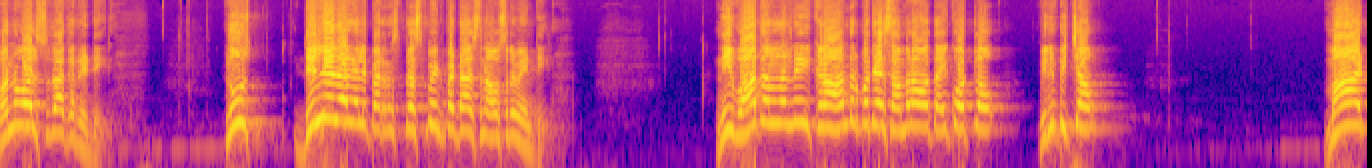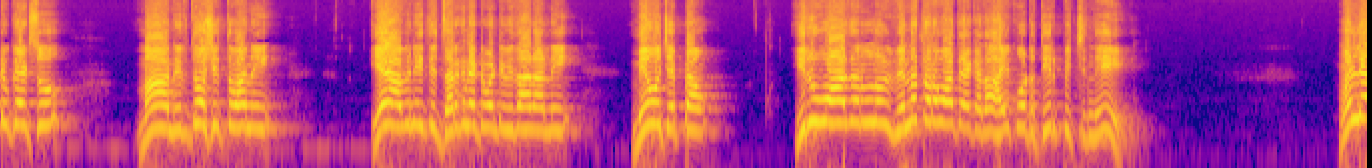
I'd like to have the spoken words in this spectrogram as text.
పన్నువాళ్ళు సుధాకర్ రెడ్డి నువ్వు ఢిల్లీలో వెళ్ళి ప్రెస్ మీట్ పెట్టాల్సిన అవసరం ఏంటి? నీ వాదనలన్నీ ఇక్కడ ఆంధ్రప్రదేశ్ అమరావతి హైకోర్టులో వినిపించావు. మా అడ్వకేట్సు మా నిర్దోషిత్వాన్ని ఏ అవినీతి జరగనటువంటి విధానాన్ని మేము చెప్పాం. ఇరు వాదనలు విన్న తర్వాతే కదా హైకోర్టు తీర్పిచ్చింది. మళ్ళీ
